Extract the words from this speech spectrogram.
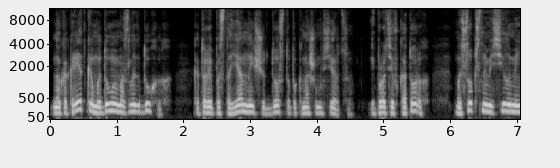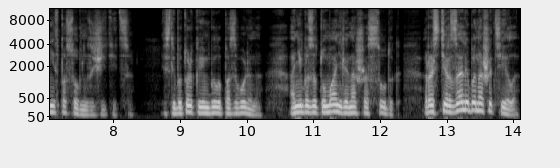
Но как редко мы думаем о злых духах, которые постоянно ищут доступа к нашему сердцу, и против которых мы собственными силами не способны защититься. Если бы только им было позволено, они бы затуманили наш рассудок, растерзали бы наше тело,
